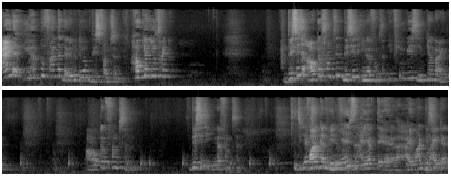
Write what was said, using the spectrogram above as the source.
And you have to find the derivative of this function. How can you find? This is outer function, this is inner function. If you wish, you can write outer function. This is inner function. For convenience, I have to, I want to write a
